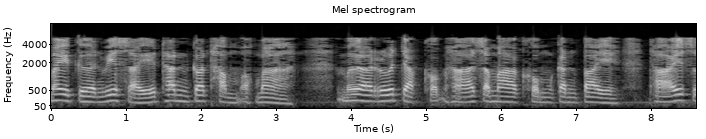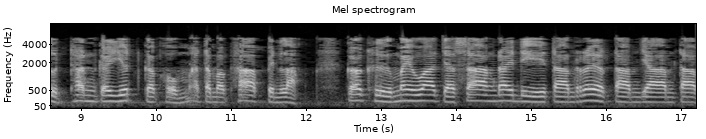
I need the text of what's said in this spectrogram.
ไม่เกินวิสัยท่านก็ทำออกมา เมื่อรู้จักคบหาสมาคมกันไป ท้ายสุดท่านก็ยึดกับผมอัตมภาพเป็นหลัก ก็คือไม่ว่าจะสร้างได้ดีตามเลิกตามยามตาม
